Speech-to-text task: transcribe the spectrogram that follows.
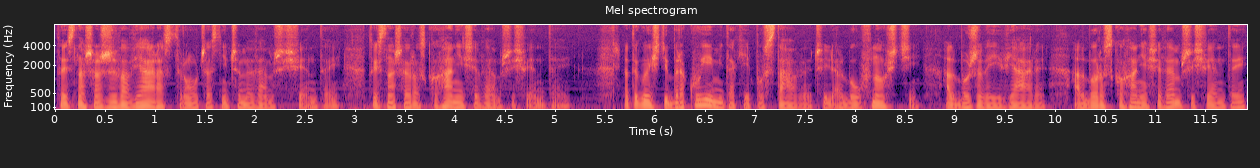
To jest nasza żywa wiara, z którą uczestniczymy we mszy świętej. To jest nasze rozkochanie się we mszy świętej. Dlatego jeśli brakuje mi takiej postawy, czyli albo ufności, albo żywej wiary, albo rozkochania się we mszy świętej,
